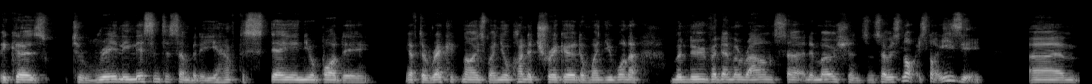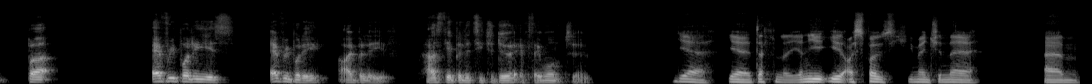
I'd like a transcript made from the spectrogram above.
because to really listen to somebody you have to stay in your body. You have to recognize when you're kind of triggered and when you want to maneuver them around certain emotions. And so it's not it's not easy. Um, but everybody is everybody i believe has the ability to do it if they want to. Yeah yeah definitely. And you, you i suppose you mentioned there um,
